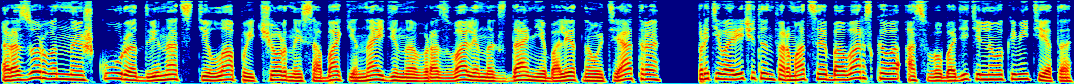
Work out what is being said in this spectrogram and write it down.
разорванная шкура 12-лапой черной собаки найдена в развалинах здания балетного театра противоречит информация Баварского освободительного комитета,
